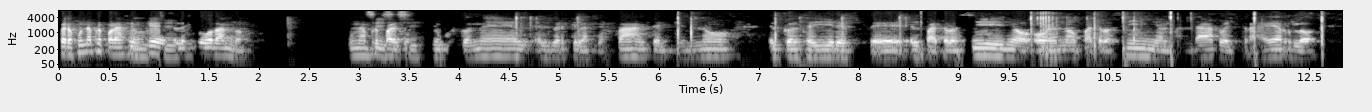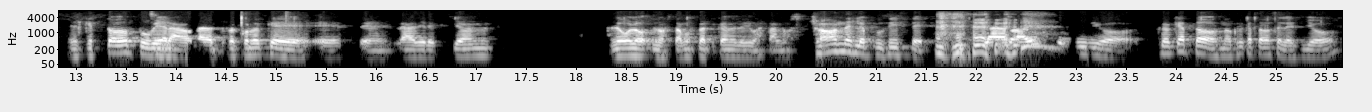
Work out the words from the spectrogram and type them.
Pero fue una preparación que le estuvo dando. Una preparación que hicimos con él, el ver que le hacía falta, el que no, el conseguir este, el patrocinio o el no patrocinio, el mandarlo, el traerlo, el que todo tuviera. recuerdo que este, la dirección, luego lo, estamos platicando y le digo, hasta los chones le pusiste. digo, creo que a todos, ¿no? Creo que a todos se les dio.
